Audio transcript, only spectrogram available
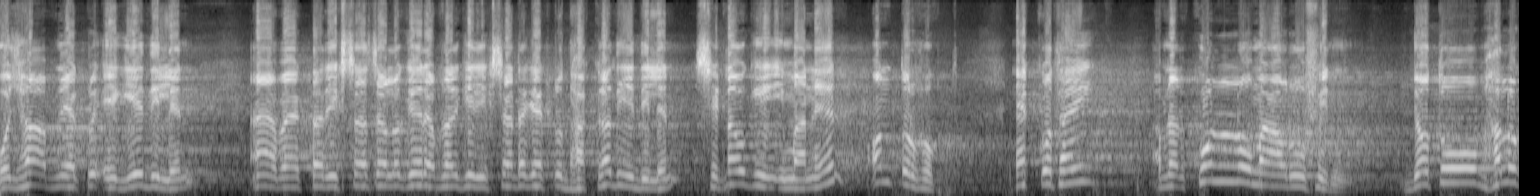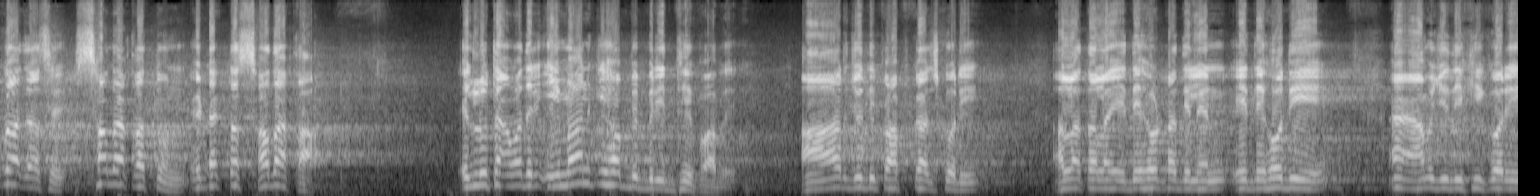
বোঝা আপনি একটু এগিয়ে দিলেন হ্যাঁ বা একটা রিক্সা চালকের আপনার কি রিক্সাটাকে একটু ধাক্কা দিয়ে দিলেন, সেটাও কি ইমানের অন্তর্ভুক্ত। এক কথাই আপনার কুল্লু মারুফিন, যত ভালো কাজ আছে সাদা কাতুন এটা একটা সাদাকা। এগুলোতে আমাদের ইমান কি হবে? বৃদ্ধি পাবে। আর যদি পাপ কাজ করি আল্লাহ তালা এই দেহটা দিলেন এই দেহ দিয়ে হ্যাঁ, আমি যদি কি করি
